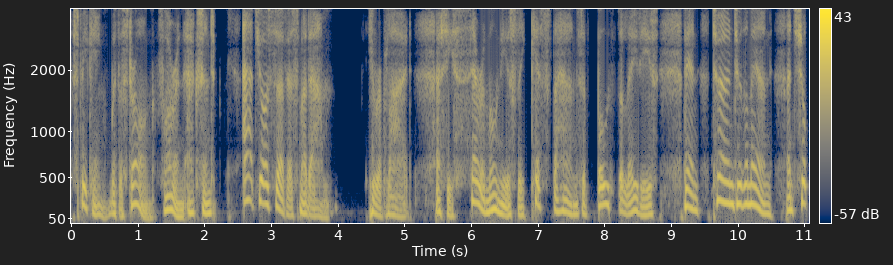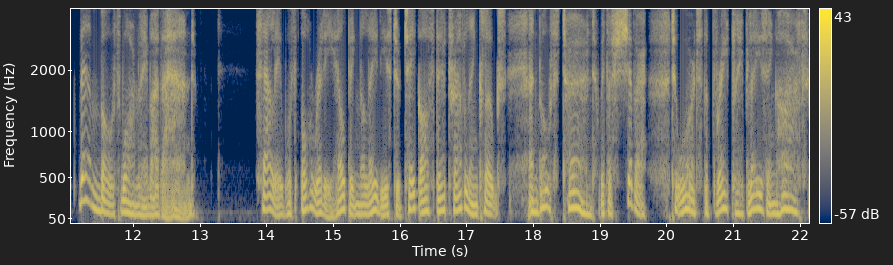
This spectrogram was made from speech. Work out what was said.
speaking with a strong foreign accent. At your service, madame, he replied, as he ceremoniously kissed the hands of both the ladies, then turned to the men and shook them both warmly by the hand. Sally was already helping the ladies to take off their travelling cloaks, and both turned with a shiver towards the brightly blazing hearth.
